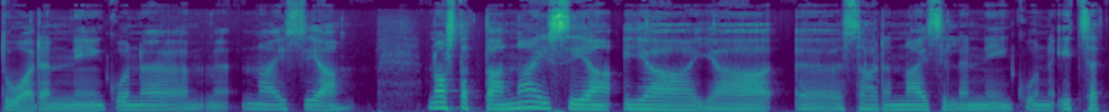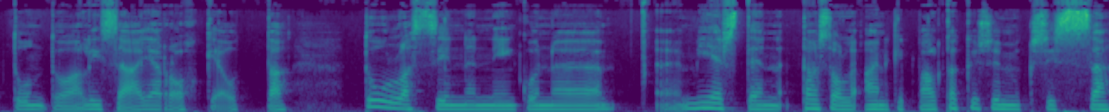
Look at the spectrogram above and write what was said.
tuoda niin kuin, naisia, nostattaa naisia ja, ja saada naisille niin kuin itsetuntoa lisää ja rohkeutta tulla sinne niin kuin, miesten tasolle ainakin palkkakysymyksissä,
